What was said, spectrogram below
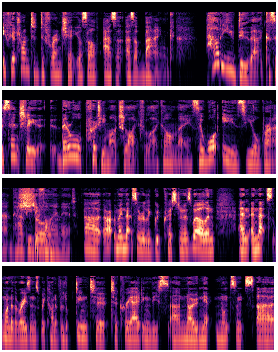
if you're trying to differentiate yourself as a, as a bank, how do you do that? Because essentially, they're all pretty much like for like, aren't they? So, what is your brand? How do you Sure. define it? Uh, I mean, that's a really good question as well, and, and, and that's one of the reasons we kind of looked into to creating this uh, no nonsense, uh,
